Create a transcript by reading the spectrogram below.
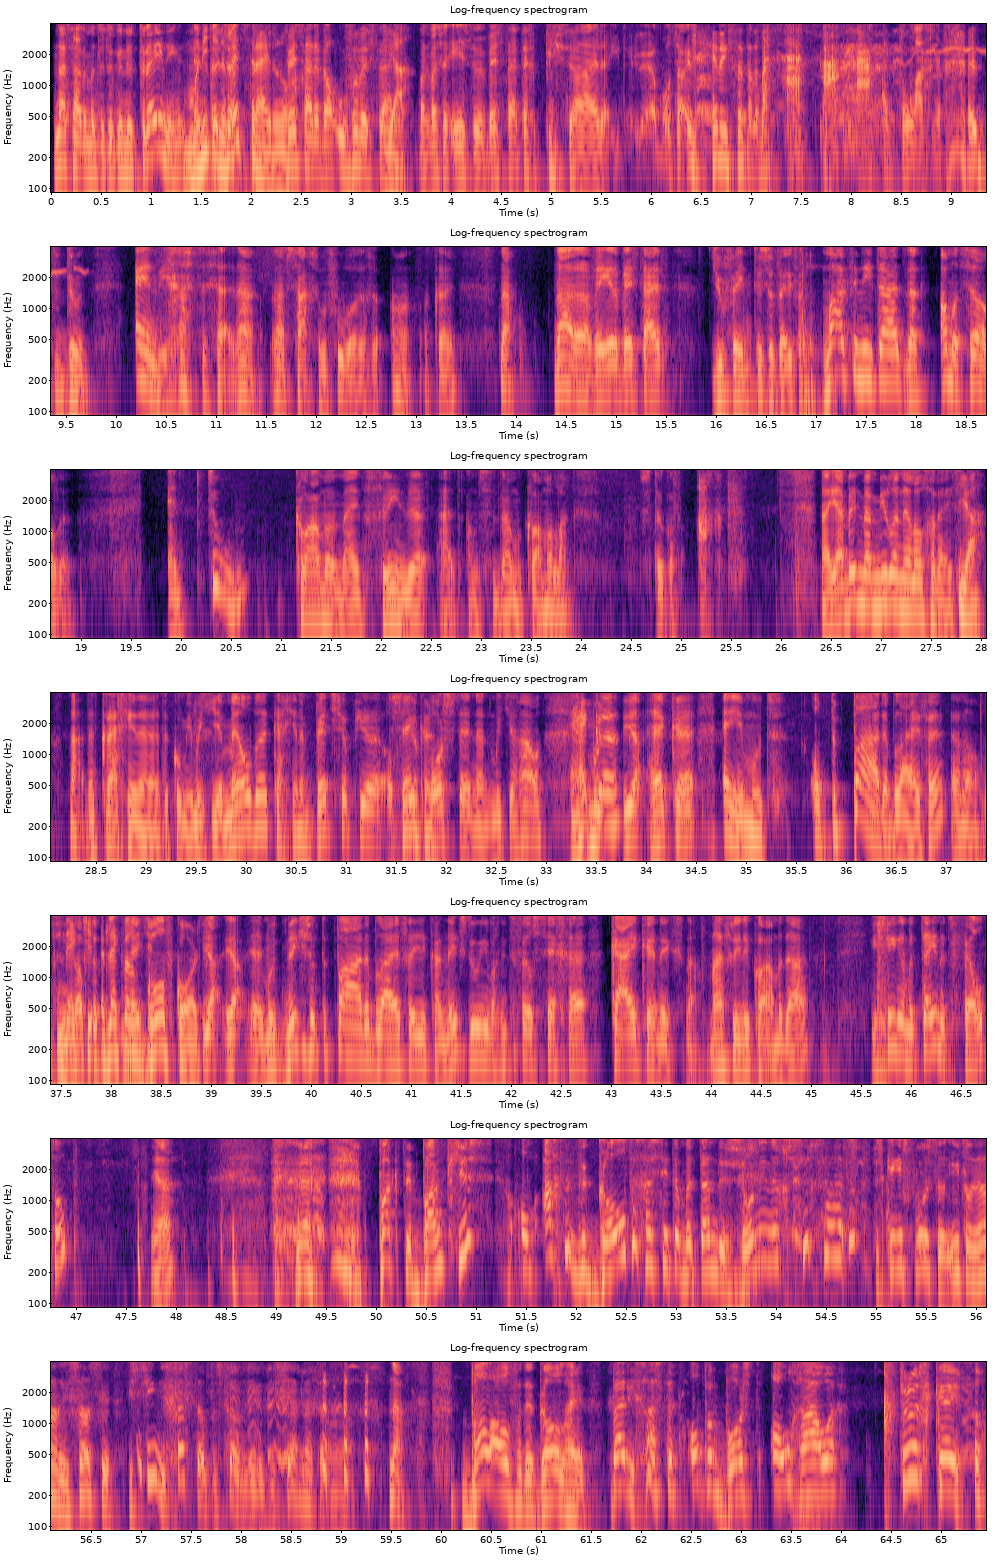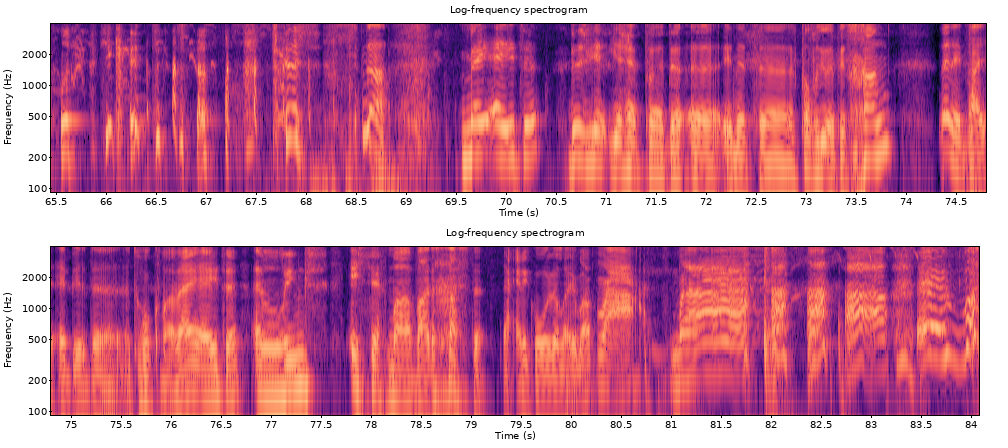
Nou, ze hadden me natuurlijk in de training. Maar niet in de wedstrijden nog. Wedstrijden wel oefenwedstrijden. Ja. Maar het was de eerste wedstrijd tegen Pisa. En. En ik zat erbij te lachen en te doen. En die gasten zeiden, nou, nou zagen ze me voetbal. Oh, oké. Nou, nou, dan weer een wedstrijd. Juventus of weet ik veel. Maakte niet uit. Dat, allemaal hetzelfde. En toen kwamen mijn vrienden uit Amsterdam kwamen langs. Een stuk of acht. Nou, jij bent bij Milanello geweest. Ja. Nou, dan, krijg je, eh, dan kom je, moet je je melden, krijg je een badge op je, op Zeker. je borst en dat moet je houden. Hekken. Moet- ja, hekken. En je moet op de paarden blijven. En Netje- de- het lijkt wel een golfcourt. Ja, ja, ja, je moet netjes op de paarden blijven. Je kan niks doen, je mag niet te veel zeggen, kijken, niks. Nou, mijn vrienden kwamen daar. Die gingen meteen het veld op. Ja. Pakte bankjes om achter de goal te gaan zitten met dan de zon in hun gezicht zaten. Dus kun je je voorstellen, Italianen, die, zo zitten, die zien die gasten op het veld. Die zijn allemaal. Nou, bal over de goal heen. Bij die gasten op hun borst, oog houden, terugkegelen. Je kent het wel. Dus, nou, mee eten. Dus je, je hebt eh, de, eh, in het paviljoen heb je het gang. En dan heb, wij- heb je de, het hok waar wij eten. En links is zeg maar waar de gasten. Ja, en ik hoorde alleen maar. "Waa, waa." en wa-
